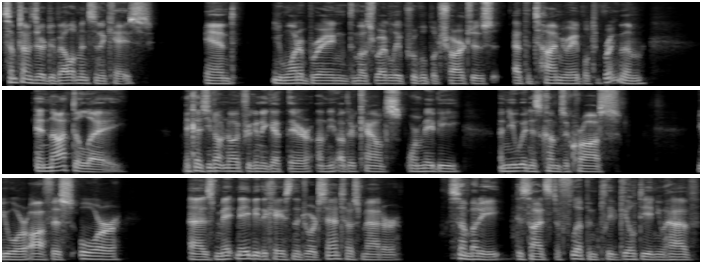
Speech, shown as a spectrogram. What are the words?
Sometimes there are developments in a case, and you want to bring the most readily provable charges at the time you're able to bring them and not delay because you don't know if you're going to get there on the other counts, or maybe a new witness comes across your office, or as may, may be the case in the George Santos matter, somebody decides to flip and plead guilty, and you have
